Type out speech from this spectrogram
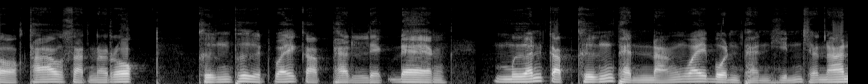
ตอกเท้าสัตว์นรก ขึงพืชไว้กับแผ่นเหล็กแดง เหมือนกับขึงแผ่นหนังไว้บนแผ่นหินฉะนั้น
